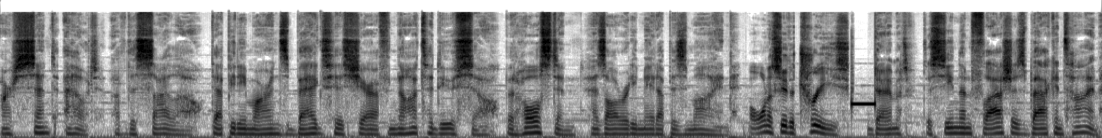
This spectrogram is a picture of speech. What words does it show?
are sent out of the silo. Deputy Marnes begs his sheriff not to do so, but Holston has already made up his mind. I want to see the trees, damn it. The scene then flashes back in time,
